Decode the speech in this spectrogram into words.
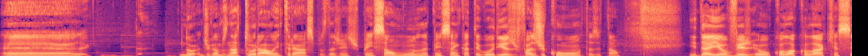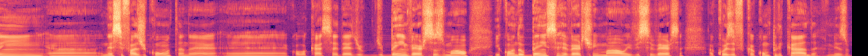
é, digamos, natural, entre aspas, da gente pensar o mundo, né, pensar em categorias de faz de contas e tal. E daí eu vejo, eu coloco lá que assim, uh, nesse faz de conta, né, é, colocar essa ideia de, de, bem versus mal, e quando o bem se reverte em mal e vice-versa, a coisa fica complicada, mesmo,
